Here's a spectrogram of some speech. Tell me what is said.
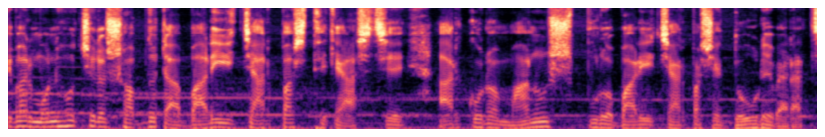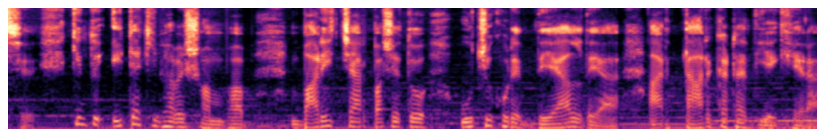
এবার মনে হচ্ছিল শব্দটা বাড়ির চারপাশ থেকে আসছে আর কোনো মানুষ পুরো বাড়ির চারপাশে দৌড়ে বেড়াচ্ছে। কিন্তু এটা কীভাবে সম্ভব? বাড়ির চারপাশে তো উঁচু করে দেয়াল দেয়া আর তার কাটা দিয়ে ঘেরা।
